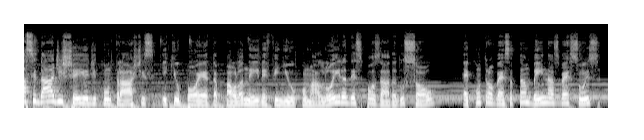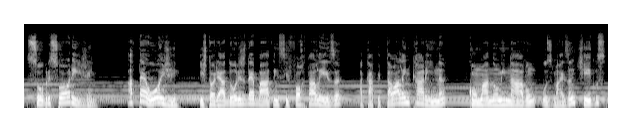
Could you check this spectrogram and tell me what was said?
A cidade cheia de contrastes e que o poeta Paula Ney definiu como a loira desposada do sol é controversa também nas versões sobre sua origem. Até hoje, historiadores debatem se Fortaleza, a capital alencarina, como a nominavam os mais antigos,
